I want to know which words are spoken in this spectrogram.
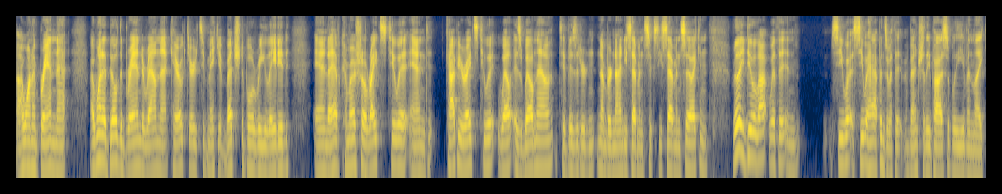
I want to brand that. I want to build a brand around that character to make it vegetable related. And I have commercial rights to it and copyrights to it well as well now to visitor number 9767 so i can really do a lot with it and see what see what happens with it eventually possibly even like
